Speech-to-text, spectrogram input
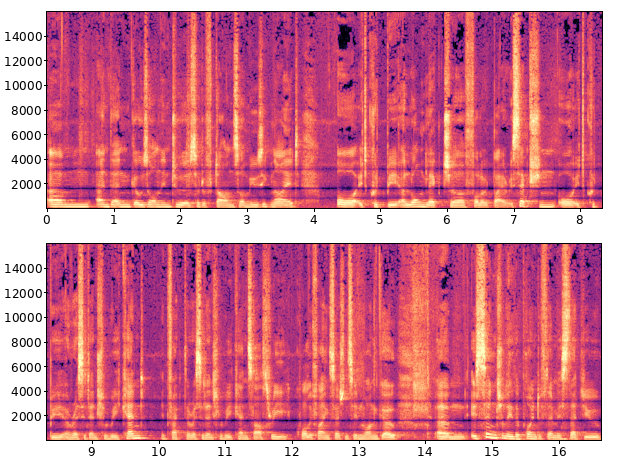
um, and then goes on into a sort of dance or music night. Or it could be a long lecture followed by a reception, or it could be a residential weekend. In fact, the residential weekends are three qualifying sessions in one go. Um, essentially, the point of them is that you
